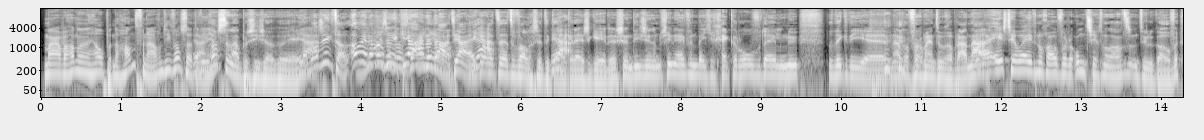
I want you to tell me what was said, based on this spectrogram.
Maar we hadden een helpende hand vanavond. Wie was dat, Ja, wie was er nou precies ook weer? Ja. Was ik dat? Oh ja, dat Ja, was dat ik. was ja, Daniel. inderdaad. Ja, ik heb het eh, toevallig zitten kijken deze keer. Dus in die zin misschien even een beetje een gekke rolverdeling nu. Dat ik die eh, naar dat fragment toe ga praten. Nou, eerst heel even nog over de omzicht. Want daar hadden ze het natuurlijk over.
